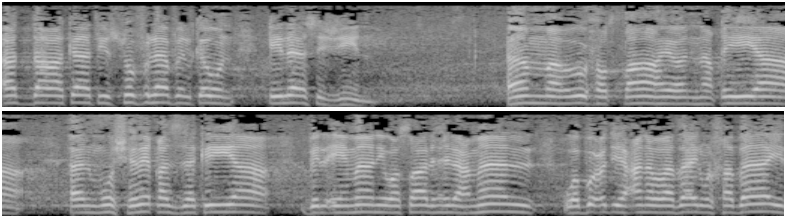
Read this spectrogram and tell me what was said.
الدركات السفلى في الكون إلى سجين. أما الروح الطاهرة النقية المشرقة الزكية بالإيمان وصالح الأعمال وبعدها عن الرذائل والخبائث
